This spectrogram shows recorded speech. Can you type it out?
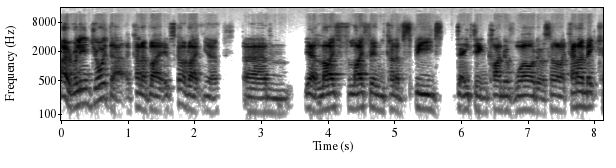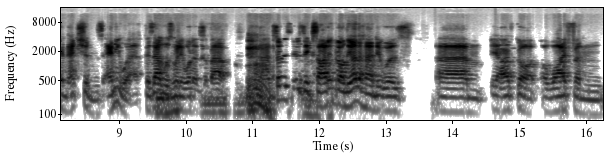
I really enjoyed that, and kind of like it was kind of like you know, um, yeah, life life in kind of speed dating kind of world. It was kind of like, can I make connections anywhere? Because that was mm-hmm. really what it's about. Um, so it was, it was, exciting. But on the other hand, it was, um, yeah, I've got a wife and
